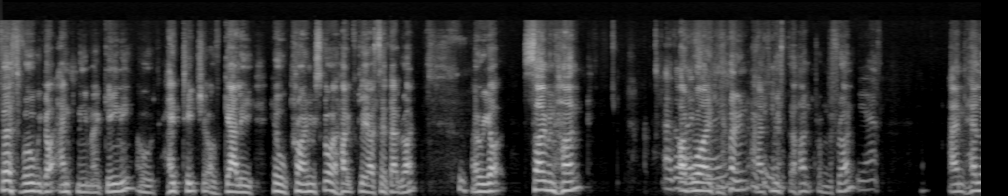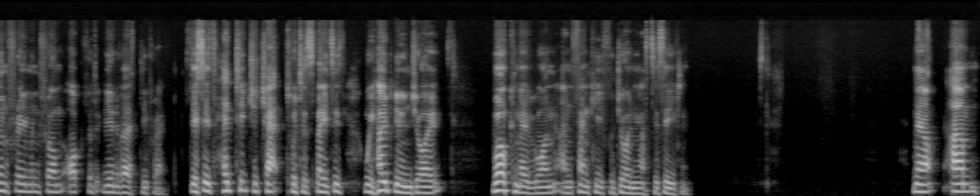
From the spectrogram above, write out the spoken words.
First of all, we got Anthony McGeeney, head teacher of Galley Hill Primary School. Hopefully, I said that right. and we got Simon Hunt, otherwise, otherwise known as yeah. Mr. Hunt from the front. Yeah. And Helen Freeman from Oxford University Press. This is Head Teacher Chat Twitter Spaces. We hope you enjoy it. Welcome, everyone, and thank you for joining us this evening. Now, um,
